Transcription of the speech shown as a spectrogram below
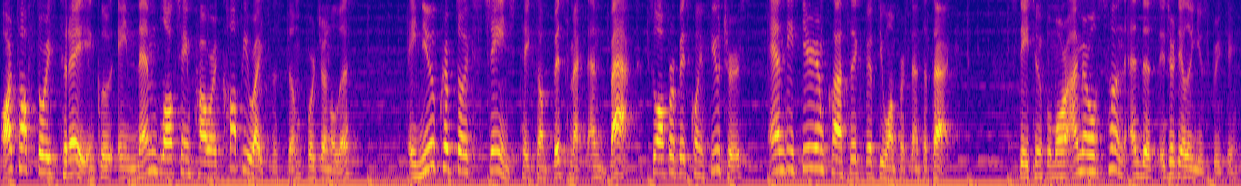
Our top stories today include a NEM blockchain-powered copyright system for journalists, a new crypto exchange takes on BitMEX and Bakkt to offer Bitcoin futures, and the Ethereum Classic 51% attack. Stay tuned for more. I'm your Hun, and this is your Daily News Briefing.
